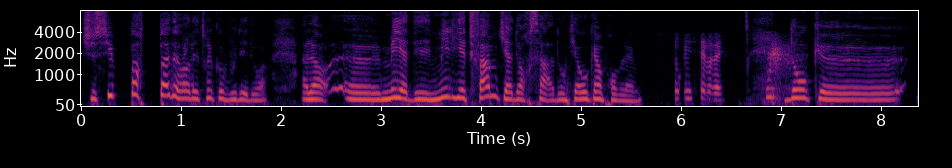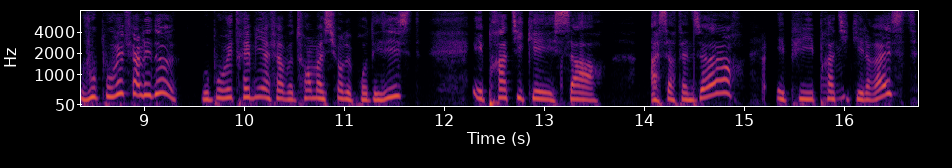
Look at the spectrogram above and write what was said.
Je supporte pas d'avoir des trucs au bout des doigts. Alors euh, mais il y a des milliers de femmes qui adorent ça, donc il y a aucun problème. oui, c'est vrai. Donc, euh, vous pouvez faire les deux. Vous pouvez très bien faire votre formation de prothésiste et pratiquer ça à certaines heures, et puis pratiquer le reste,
